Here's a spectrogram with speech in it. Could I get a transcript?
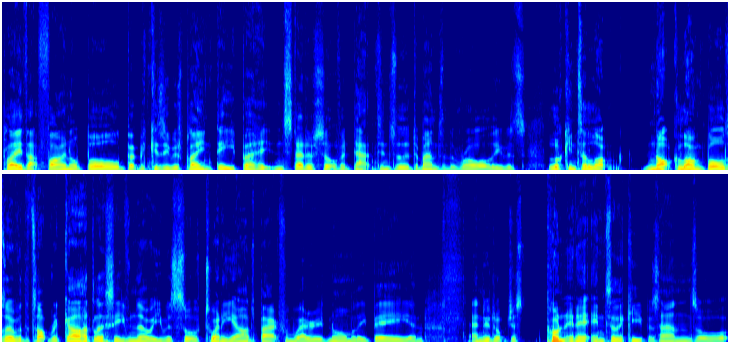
play that final ball, but because he was playing deeper, instead of sort of adapting to the demands of the role, he was looking to lock, knock long balls over the top regardless, even though he was sort of 20 yards back from where he'd normally be and ended up just punting it into the keeper's hands or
